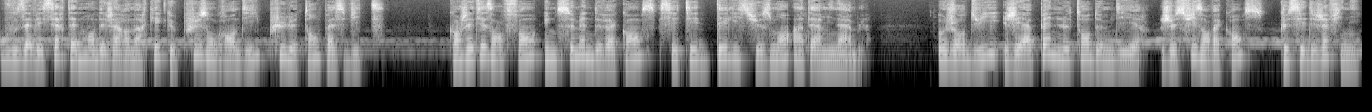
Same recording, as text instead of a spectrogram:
Vous avez certainement déjà remarqué que plus on grandit, plus le temps passe vite. Quand j'étais enfant, une semaine de vacances, c'était délicieusement interminable. Aujourd'hui, j'ai à peine le temps de me dire je suis en vacances que c'est déjà fini.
